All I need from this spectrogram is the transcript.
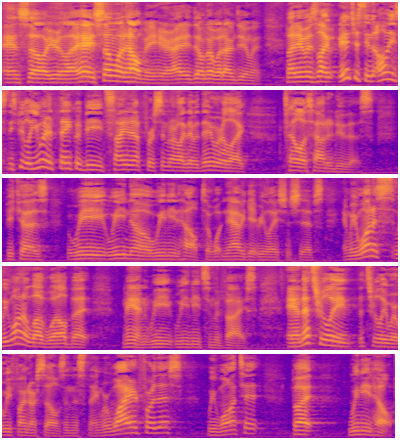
And so you're like, hey, someone help me here. I don't know what I'm doing. But it was like interesting. All these, these people you wouldn't think would be signing up for a seminar like that, but they were like, tell us how to do this. Because we, we know we need help to navigate relationships. And we want to, we want to love well, but man, we, we need some advice. And that's really, that's really where we find ourselves in this thing. We're wired for this, we want it, but we need help.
